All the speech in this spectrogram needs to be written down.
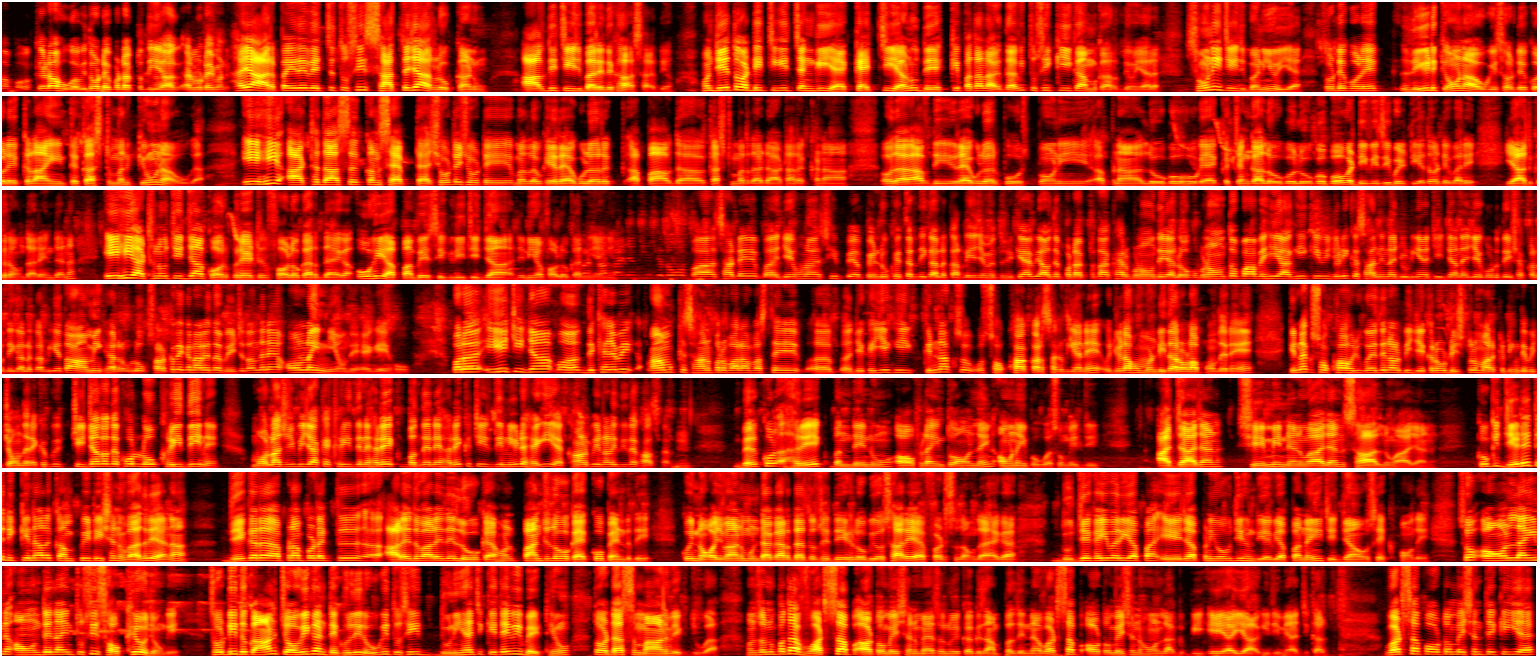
ਸਸਤਾ ਕਿਹੜਾ ਹੋਊਗਾ ਵੀ ਤੁਹਾਡੇ ਪ੍ਰੋਡਕਟ ਦੀ ਐਡਵਰਟਾਈਜ਼ਮੈਂਟ 1000 ਰੁਪਏ ਦੇ ਵਿੱਚ ਤੁਸੀਂ 7000 ਲੋਕਾਂ ਨੂੰ ਆਪਦੀ ਚੀਜ਼ ਬਾਰੇ ਦਿਖਾ ਸਕਦੇ ਹੋ। ਹੁਣ ਜੇ ਤੁਹਾਡੀ ਚੀਜ਼ ਚੰਗੀ ਹੈ, ਕੈਚੀ ਹੈ, ਉਹਨੂੰ ਦੇਖ ਕੇ ਪਤਾ ਲੱਗਦਾ ਵੀ ਤੁਸੀਂ ਕੀ ਕੰਮ ਕਰਦੇ ਹੋ ਯਾਰ। ਸੋਹਣੀ ਚੀਜ਼ ਬਣੀ ਹੋਈ ਹੈ। ਤੁਹਾਡੇ ਕੋਲੇ ਲੀਡ ਕਿਉਂ ਨਾ ਆਊਗੀ? ਤੁਹਾਡੇ ਕੋਲੇ ਕਲਾਇੰਟ ਕਸਟਮਰ ਕਿਉਂ ਨਾ ਆਊਗਾ? ਇਹੀ 8-10 ਕਨਸੈਪਟ ਹੈ, ਛੋਟੇ ਛੋਟੇ ਮਤਲਬ ਕਿ ਰੈਗੂਲਰ ਆਪਾਂ ਆਪਦਾ ਕਸਟਮਰ ਦਾ ਡਾਟਾ ਰੱਖਣਾ, ਉਹਦਾ ਆਪਦੀ ਰੈਗੂਲਰ ਪੋਸਟ ਪਾਉਣੀ, ਆਪਣਾ ਲੋਗੋ ਹੋ ਗਿਆ, ਇੱਕ ਚੰਗਾ ਲੋਗੋ ਲੋਗੋ ਬਹੁਤ ਵੱਡੀ ਵਿਜ਼ਿਬਿਲਟੀ ਹੈ ਤੁਹਾਡੇ ਬਾਰੇ ਯਾਦ ਕਰਾਉਂਦਾ ਰਹਿੰਦਾ ਨਾ। ਇਹੀ 8-9 ਚੀਜ਼ਾਂ ਕਾਰਪੋਰੇਟ ਫੋਲੋ ਕਰਦਾ ਹੈਗਾ, ਉਹੀ ਆਪਾਂ ਬੇਸਿਕਲੀ ਚੀਜ਼ਾਂ ਜਿਹੜੀਆਂ ਫੋਲੋ ਕਰਨੀਆਂ ਹੈਗੀਆਂ। ਜਦੋਂ ਸਾਡੇ ਜੇ ਹੁਣ ਅਸੀਂ ਪ- ਪਿੰਡੂ ਖੇਤਰ ਦੀ ਗੱਲ ਕਰ ਲਈਏ ਜਿਵੇਂ ਤੁਸੀਂ ਕਿਹਾ ਵੀ ਆਪਦੇ ਪ੍ਰੋਡਕਟ ਤਾਂ ਖੈਰ ਬਣਾਉਂਦੇ ਆ ਲੋਕ ਬਣਾਉਣ ਤੋਂ ਭਾਵ ਇਹੀ ਆ ਗਈ ਕਿ ਵੀ ਜਿਹੜੀ ਕਿਸਾਨੀ ਨਾਲ ਜੁੜੀਆਂ ਚੀਜ਼ਾਂ ਨੇ ਜੇ ਗੁੜ ਦੀ ਸ਼ੱਕਰ ਦੀ ਗੱਲ ਕਰ ਲਈਏ ਤਾਂ ਆਮ ਹੀ ਖੈਰ ਲੋਕ ਸੜਕ ਦੇ ਕਿਨਾਰੇ ਤਾਂ ਵੇਚ ਦਿੰਦੇ ਨੇ ਆਨਲਾਈਨ ਨਹੀਂ ਆਉਂਦੇ ਹੈਗੇ ਉਹ। ਪਰ ਇਹ ਚੀਜ਼ਾਂ ਦੇਖਿਆ ਜਾਵੇ ਆਮ ਕਿਸਾਨ ਪਰਿਵਾਰਾਂ ਵਾਸਤੇ ਅ, ਜੇ ਕਹੀਏ ਕਿ ਕਿੰਨਾ ਕੁ ਸੌਖਾ ਕਰ ਸਕਦੀਆਂ ਨੇ ਉਹ ਜਿਹੜਾ ਉਹ ਮੰਡੀ ਦਾ ਰੌਲਾ ਪਾਉਂਦੇ ਨੇ ਕਿੰਨਾ ਕੁ ਸੌਖਾ ਹੋ ਜਾਊਗਾ ਇਹਦੇ ਨਾਲ ਵੀ ਜੇਕਰ ਉਹ ਡਿਜੀਟਲ ਮਾਰਕੀਟਿੰਗ ਦੇ ਵਿੱਚ ਆਉਂਦੇ ਨੇ ਕਿਉਂਕਿ ਚੀਜ਼ਾਂ ਤਾਂ ਦੇਖੋ ਲੋਕ ਖਰੀਦਦੇ ਨੇ ਮੌਲਾਂ 'ਚ ਵੀ ਜਾ ਕੇ ਖਰੀਦਦੇ ਨੇ, ਹਰੇਕ ਬੰਦੇ ਨੇ ਹਰੇਕ ਚੀਜ਼ ਦੀ ਨੀਡ ਹੈਗੀ ਹੈ, ਖਾਣ ਪੀਣ ਵਾਲੀ ਦੀ ਤਾਂ ਖਾਸ ਕਰ। ਬਿਲਕੁਲ ਹਰੇਕ ਬੰਦੇ ਨੂੰ ਆਫਲਾਈਨ ਤੋਂ ਆਨਲਾਈਨ ਆਉਣਾ ਹੀ ਪਊਗਾ ਸੁਮੀਤ ਜੀ। ਅੱਜ ਆ ਜਾਣ 6 ਮਹੀਨਿਆਂ ਨੂੰ ਆ ਜਾਣ, ਸਾਲ ਨੂੰ ਆ ਜਾਣ। ਕਿਉਂਕਿ ਜਿਹੜੇ ਤਰੀਕੇ ਨਾਲ ਕੰਪੀਟੀਸ਼ਨ ਵੱਧ ਰਿਹਾ ਨਾ ਜੇਕਰ ਆਪਣਾ ਪ੍ਰੋਡਕਟ ਆਲੇ ਦੁਆਲੇ ਦੇ ਲੋਕ ਹੈ, ਹੁਣ ਪੰਜ ਲੋਕ ਹੈ ਇੱਕੋ ਪਿੰਡ ਦੇ, ਕੋਈ ਨੌਜਵਾਨ ਮੁੰਡਾ ਕਰਦਾ, ਤੁਸੀਂ ਦੇਖ ਲਓ ਵੀ ਉਹ ਸਾਰੇ ਐਫਰਟਸ ਲਾਉਂਦਾ ਹੈਗਾ। ਦੂਜੇ ਕਈ ਵਾਰੀ ਆਪਾਂ ਏਜ ਆਪਣੀ ਉਹ ਜੀ ਹੁੰਦੀ ਹੈ ਵੀ ਆਪਾਂ ਨਹੀਂ ਚੀਜ਼ਾਂ ਉਹ ਸਿੱਖ ਪਾਉਂਦੇ। ਸੋ ਆਨਲਾਈਨ ਆਨ ਦੇ ਲਾਈਨ ਤੁਸੀਂ ਸੌਖੇ ਹੋ ਜਾਓਗੇ। ਤੁਹਾਡੀ ਦੁਕਾਨ 24 ਘੰਟੇ ਖੁੱਲੀ ਰਹੂਗੀ, ਤੁਸੀਂ ਦੁਨੀਆ 'ਚ ਕਿਤੇ ਵੀ ਬੈਠੇ ਹੋ, ਤੁਹਾਡਾ ਸਮਾਨ ਵਿਕ ਜੂਗਾ। ਹੁਣ ਤੁਹਾਨੂੰ ਪਤਾ WhatsApp ਆਟੋਮੇਸ਼ਨ ਮੈਂ ਤੁਹਾਨੂੰ ਇੱਕ ਐਗਜ਼ਾਮਪਲ ਦਿੰਨਾ, WhatsApp ਆਟੋਮੇਸ਼ਨ ਹੋਣ ਲੱਗ ਪਈ AI ਆ ਗਈ ਜਿਵੇਂ ਅੱਜ ਕੱਲ WhatsApp ਆਟੋਮੇਸ਼ਨ ਤੇ ਕੀ ਹੈ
